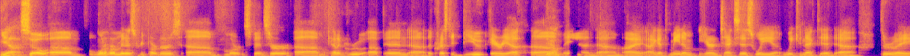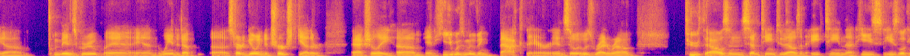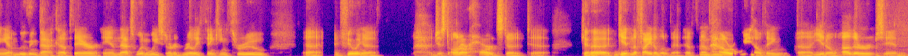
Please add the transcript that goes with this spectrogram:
Yeah, so um, one of our ministry partners, um, Martin Spencer, um, kind of grew up in uh, the Crested Butte area, um, yeah. and um, I, I, got to meet him here in Texas. We we connected uh, through a um, men's group, and, and, we ended up uh, started going to church together actually. Um, and he was moving back there. And so it was right around 2017, 2018 that he's he's looking at moving back up there. And that's when we started really thinking through uh, and feeling a just on our hearts to to kind of get in the fight a little bit of, mm-hmm. of how are we helping uh, you know others and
